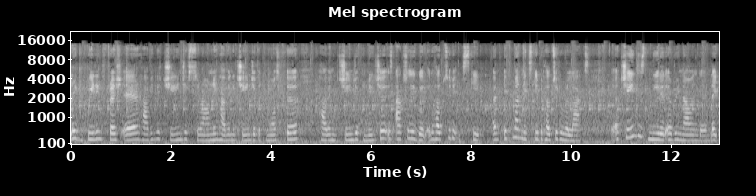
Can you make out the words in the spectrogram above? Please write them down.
like breathing fresh air having a change of surrounding having a change of atmosphere having a change of nature is actually good. It helps you to escape. And if not an escape it helps you to relax. A change is needed every now and then like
